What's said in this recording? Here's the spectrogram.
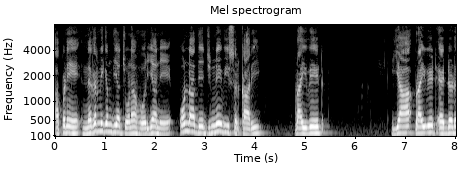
ਆਪਣੇ ਨਗਰ ਨਿਗਮ ਦੀਆਂ ਚੋਣਾਂ ਹੋ ਰਹੀਆਂ ਨੇ, ਉਹਨਾਂ ਦੇ ਜਿੰਨੇ ਵੀ ਸਰਕਾਰੀ ਪ੍ਰਾਈਵੇਟ ਜਾਂ ਪ੍ਰਾਈਵੇਟ ਐਡਡ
